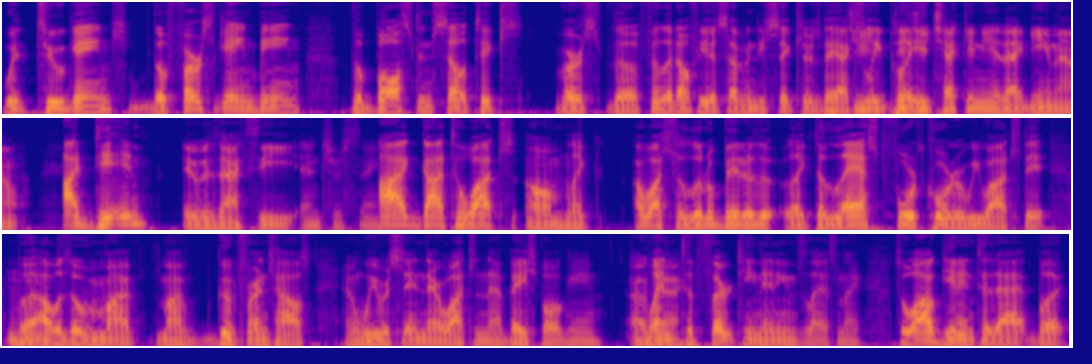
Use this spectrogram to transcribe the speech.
with two games. The first game being the Boston Celtics versus the Philadelphia 76ers. They did you- actually played. Did you check any of that game out? I didn't. It was actually interesting. I got to watch um like I watched a little bit of the like the last fourth quarter we watched it, but Mhm. I was over my my good friend's house and we were sitting there watching that baseball game. Went to 13 innings last night. So I'll get into that, but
